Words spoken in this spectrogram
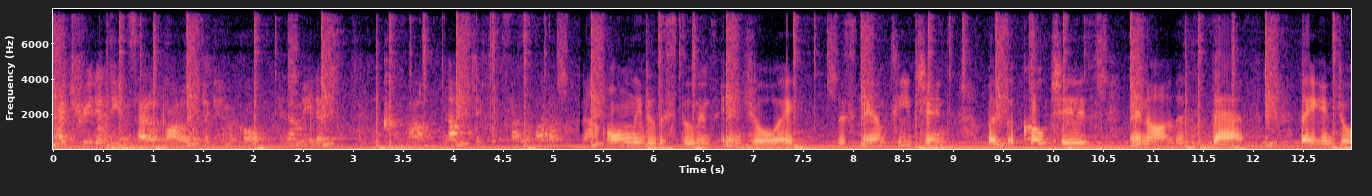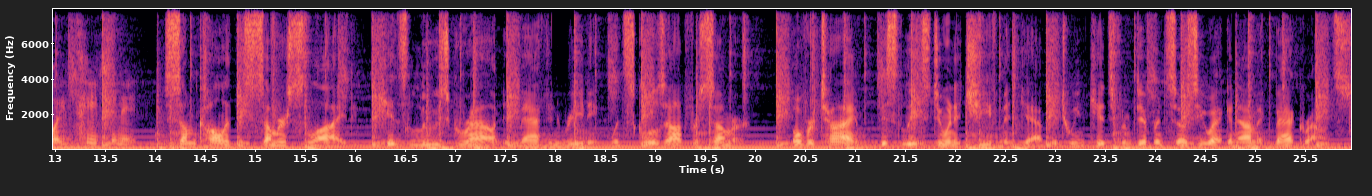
I treated the inside of the bottle with a chemical and I made it uh, not stick inside the bottle. Not only do the students enjoy the STEM teaching, but the coaches and all the staff, they enjoy teaching it. Some call it the summer slide. Kids lose ground in math and reading when school's out for summer. Over time, this leads to an achievement gap between kids from different socioeconomic backgrounds.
